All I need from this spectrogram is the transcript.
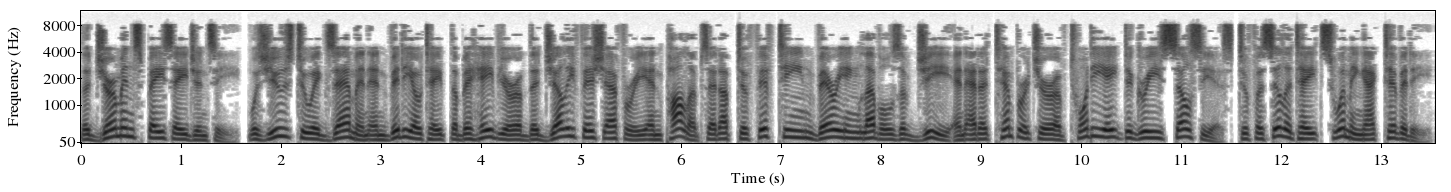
the German space agency, was used to examine and videotape the behavior of the jellyfish ephyrae and polyps at up to 15 varying levels of G and at a temperature of 28 degrees Celsius to facilitate swimming activity.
